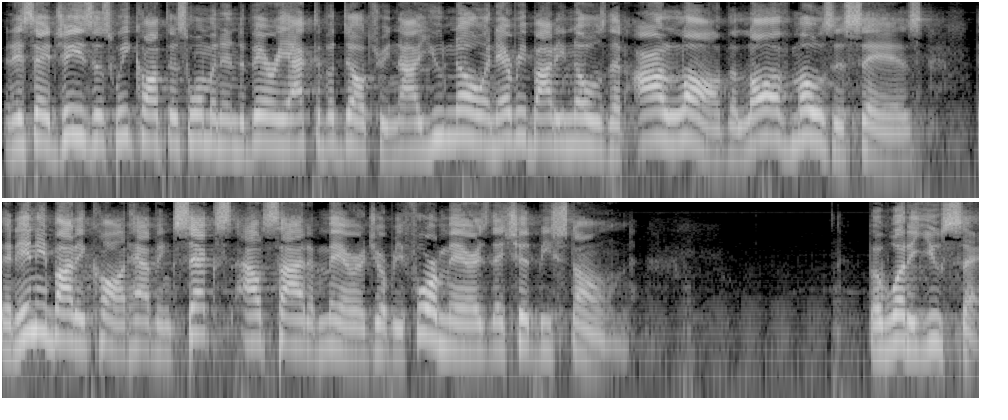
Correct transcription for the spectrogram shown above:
And they said, Jesus, we caught this woman in the very act of adultery. Now, you know, and everybody knows that our law, the law of Moses, says that anybody caught having sex outside of marriage or before marriage, they should be stoned. But what do you say?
